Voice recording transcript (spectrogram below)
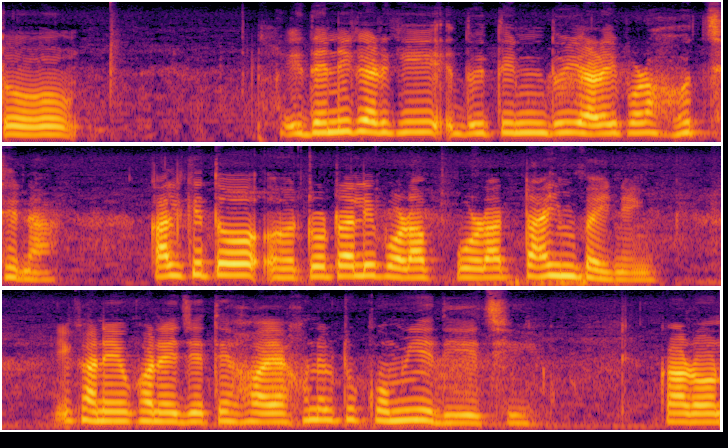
তো ইদানিক আর কি দুই তিন দুই আড়াই পড়া হচ্ছে না। কালকে তো টোটালি পড়া পড়ার টাইম পাই নেই এখানে ওখানে যেতে হয় এখন একটু কমিয়ে দিয়েছি। কারণ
